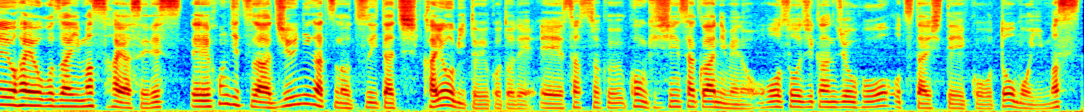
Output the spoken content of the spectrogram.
えー、おはようございます。早瀬です、えー、本日は12月の1日火曜日ということで、えー、早速今期新作アニメの放送時間情報をお伝えしていこうと思います。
